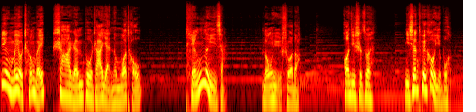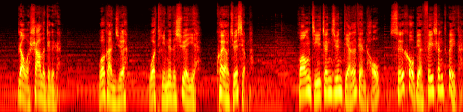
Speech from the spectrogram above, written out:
并没有成为杀人不眨眼的魔头。停了一下，龙宇说道：“黄金师尊。”你先退后一步，让我杀了这个人。我感觉我体内的血液快要觉醒了。黄极真君点了点头，随后便飞身退开。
